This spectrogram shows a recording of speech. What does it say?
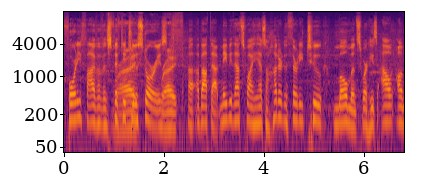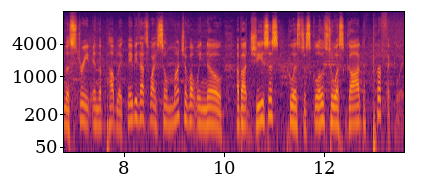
45 of his 52 Right, stories right. uh, about that. Maybe that's why he has 132 moments where he's out on the street in the public. Maybe that's why so much of what we know about Jesus, who has disclosed to us God perfectly,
